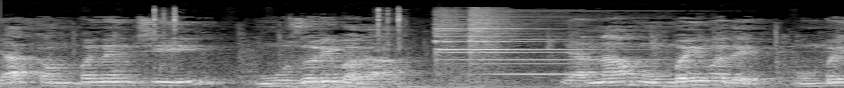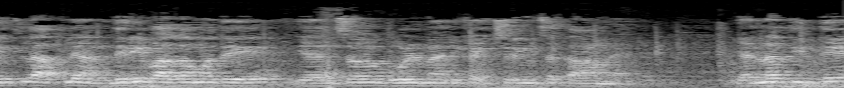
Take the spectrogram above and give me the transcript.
या कंपन्यांची मुजोरी बघा. यांना मुंबईमध्ये मुंबईतल्या आपल्या अंधेरी भागामध्ये यांचं गोल्ड मॅन्युफॅक्चरिंगचं काम आहे. यांना तिथे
